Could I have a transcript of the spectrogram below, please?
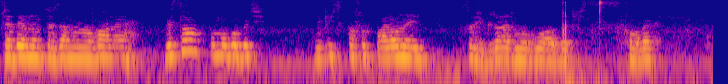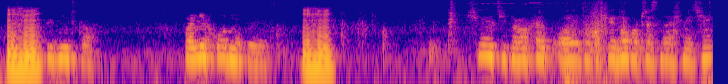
Przede mną coś zamontowane. Wiesz co? To mogło być w jakiś sposób palone i coś grzać mogło, albo jakiś schowek. Mhm. Piwniczka. Fajnie chłodno tu jest. Mhm. Śmieci trochę, ale to takie nowoczesne śmieci.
